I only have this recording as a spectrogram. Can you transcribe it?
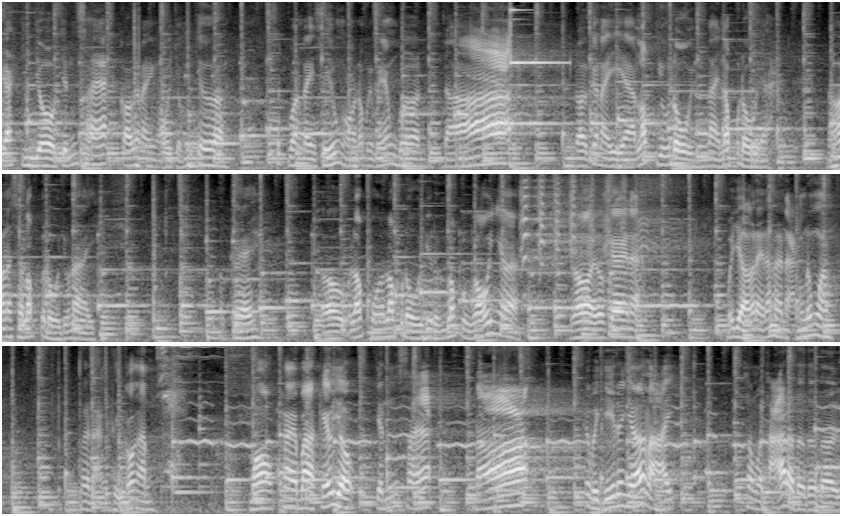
gác chân vô chính xác, coi cái này ngồi chuẩn chưa? Xích quanh đây xíu, ngồi nó bị méo bên. Đó. Rồi cái này à, lóc vô đùi. Cái này lóc cái đùi nè đó, nó sẽ lóc cái đùi chỗ này. Ok. Ồ, lóc lóc đùi chứ đừng lóc đùi gối nha. Rồi, ok nè. Bây giờ cái này nó hơi nặng đúng không? Hơi nặng thì có anh. Một, hai, ba, kéo vô. Chính xác. Đó. Cái vị trí đó nhớ lại. Xong rồi thả ra từ từ từ.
